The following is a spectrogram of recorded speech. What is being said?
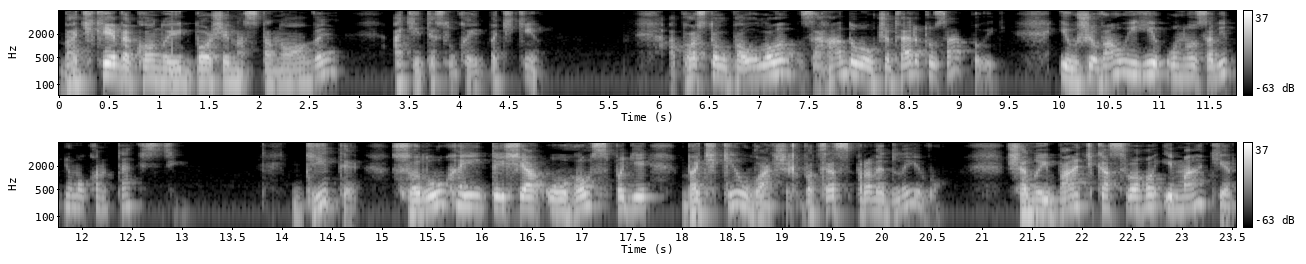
батьки виконують Божі настанови, а діти слухають батьків. Апостол Павло згадував четверту заповідь і вживав її у новозавітньому контексті. Діти, слухайтеся у Господі батьків ваших, бо це справедливо. Шануй батька свого і матір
